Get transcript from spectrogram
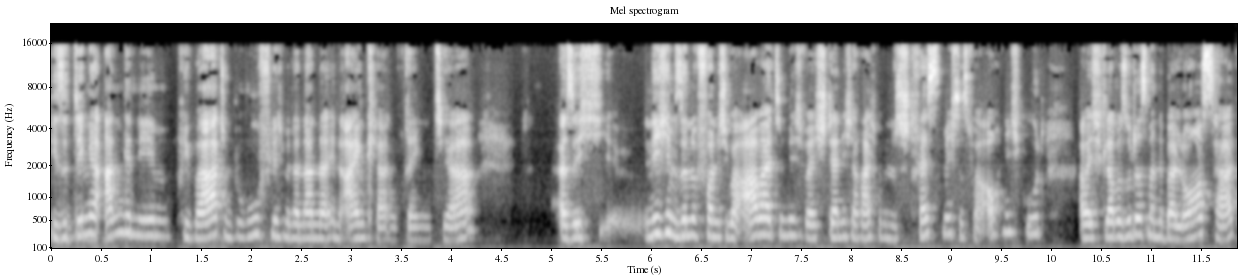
diese Dinge angenehm privat und beruflich miteinander in Einklang bringt, ja. Also ich, nicht im Sinne von, ich überarbeite mich, weil ich ständig erreichbar bin, es stresst mich, das war auch nicht gut. Aber ich glaube, so, dass man eine Balance hat,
